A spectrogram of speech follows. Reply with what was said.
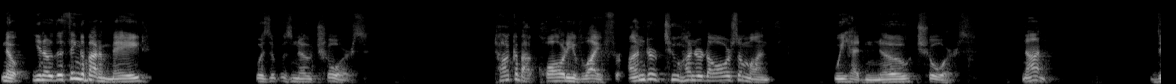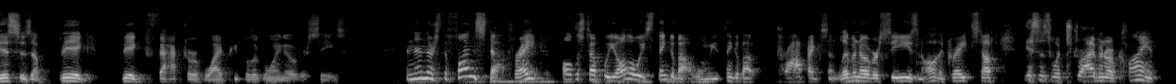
no, you know, the thing about a maid was it was no chores. Talk about quality of life. For under $200 a month, we had no chores, none. This is a big, big factor of why people are going overseas. And then there's the fun stuff, right? All the stuff we always think about when we think about tropics and living overseas and all the great stuff. This is what's driving our clients.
